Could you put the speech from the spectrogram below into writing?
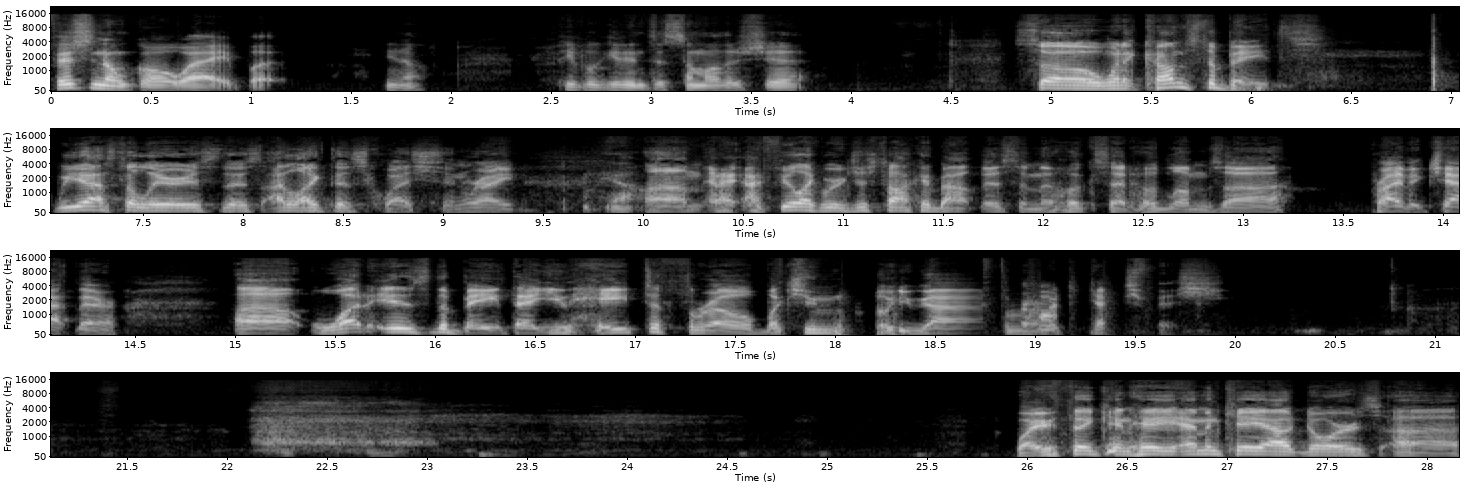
fishing don't go away, but you know, people get into some other shit. So when it comes to baits, we asked Delirious this. I like this question, right? Yeah. Um, and I, I feel like we were just talking about this in the Hookset Hoodlums uh private chat there. Uh, what is the bait that you hate to throw, but you know you got to throw it to catch fish? While you're thinking, hey, M and K Outdoors, uh,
